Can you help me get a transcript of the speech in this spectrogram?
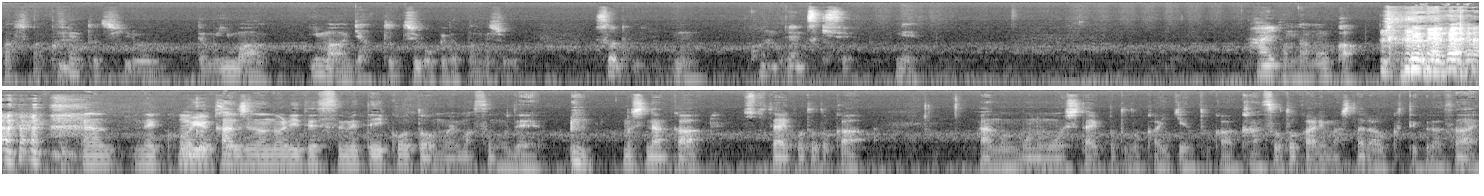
確かに「千と千尋」でも今今やっと中国だったんでしょ？そうだね。うん。コンテンツ規制。ね。はい。こんなもんか。一旦ねこういう感じのノリで進めていこうと思いますので もし何か聞きたいこととかあの物申したいこととか意見とか感想とかありましたら送ってください。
